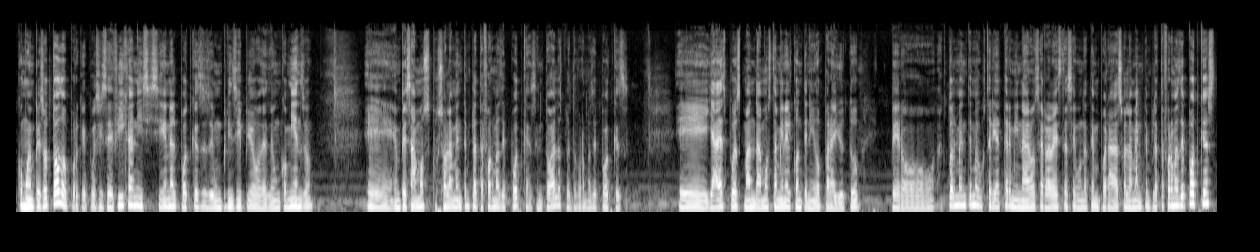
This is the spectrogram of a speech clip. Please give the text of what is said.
Como empezó todo, porque pues si se fijan y si siguen el podcast desde un principio o desde un comienzo, eh, empezamos pues, solamente en plataformas de podcast, en todas las plataformas de podcast. Eh, ya después mandamos también el contenido para YouTube pero actualmente me gustaría terminar o cerrar esta segunda temporada solamente en plataformas de podcast.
